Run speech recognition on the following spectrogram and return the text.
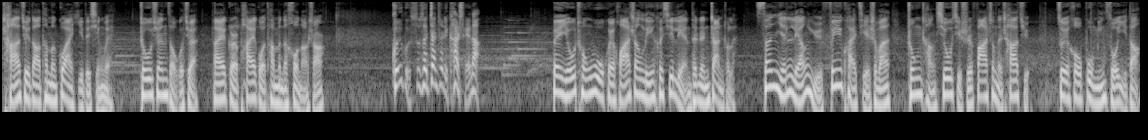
察觉到他们怪异的行为，周轩走过去，挨个拍过他们的后脑勺。鬼鬼祟祟站这里看谁呢？被尤虫误会划伤林和熙脸的人站出来，三言两语飞快解释完中场休息时发生的插曲，最后不明所以道：“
